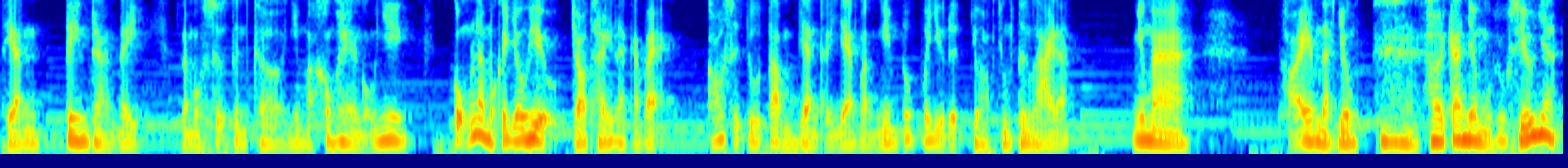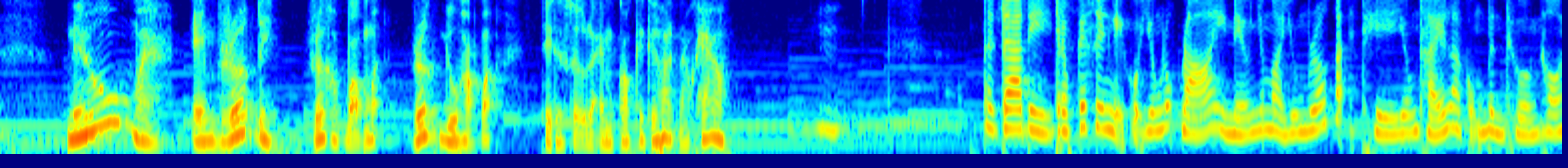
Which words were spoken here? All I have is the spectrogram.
thì anh tin rằng đây là một sự tình cờ nhưng mà không hề ngẫu nhiên. Cũng là một cái dấu hiệu cho thấy là các bạn có sự chú tâm dành thời gian và nghiêm túc với dự định du học trong tương lai đó. Nhưng mà hỏi em là dung hơi cá nhân một chút xíu nha. Nếu mà em rớt đi rớt học bổng á rớt du học á thì thực sự là em có cái kế hoạch nào khác không thực ra thì trong cái suy nghĩ của dung lúc đó thì nếu như mà dung rớt ấy, thì dung thấy là cũng bình thường thôi.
